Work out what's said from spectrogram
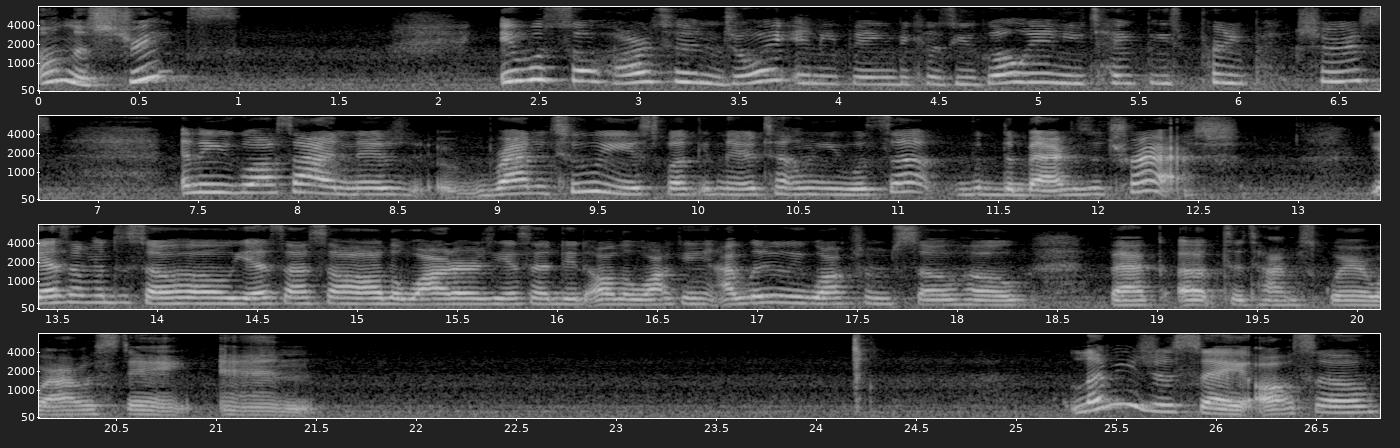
On the streets? It was so hard to enjoy anything because you go in, you take these pretty pictures, and then you go outside and there's Ratatouille is fucking there telling you what's up with the bags of trash. Yes, I went to Soho. Yes, I saw all the waters. Yes, I did all the walking. I literally walked from Soho back up to Times Square where I was staying. And let me just say also,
